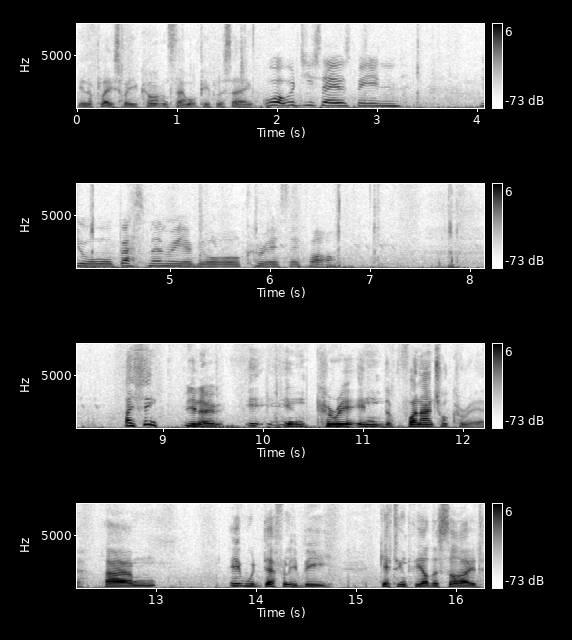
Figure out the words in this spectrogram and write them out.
in a place where you can't understand what people are saying. What would you say has been your best memory of your career so far? I think you know in career in the financial career, um, it would definitely be getting to the other side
